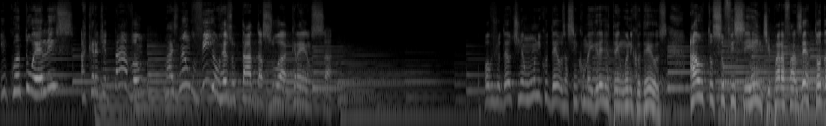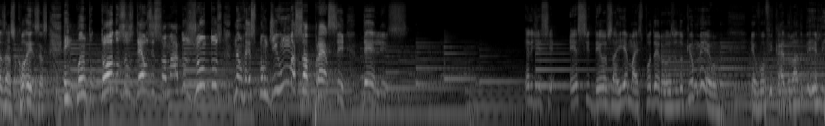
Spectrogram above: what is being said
enquanto eles acreditavam, mas não viam o resultado da sua crença. O povo judeu tinha um único Deus, assim como a igreja tem um único Deus, autossuficiente para fazer todas as coisas, enquanto todos os deuses somados juntos não respondiam uma só prece deles. Ele disse: Esse Deus aí é mais poderoso do que o meu, eu vou ficar do lado dele.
